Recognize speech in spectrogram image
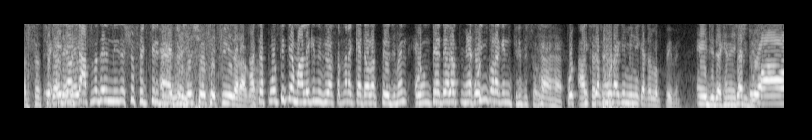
আচ্ছা আচ্ছা। এটা এটা হচ্ছে আপনাদের নিজস্ব ফ্যাক্টরি থেকে নিজস্ব ফ্যাক্টরি দ্বারা করা। আচ্ছা প্রতিটা মালে কিন্তু ভিউয়ার্স আপনারা ক্যাটালগ পেয়ে যাবেন এবং ক্যাটালগ ম্যাচিং করা কিন্তু থ্রি পিস হবে। হ্যাঁ হ্যাঁ আচ্ছা প্রত্যেকটা আচ্ছা মিনি ক্যাটালগ পাবেন। এই যে দেখেন জাস্ট। ওয়াও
